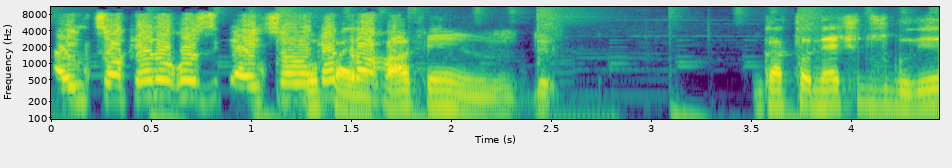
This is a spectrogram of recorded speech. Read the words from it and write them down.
A gente só quer não conseguir, a gente só não Opa, quer travar. Tem... O gatonete dos guri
